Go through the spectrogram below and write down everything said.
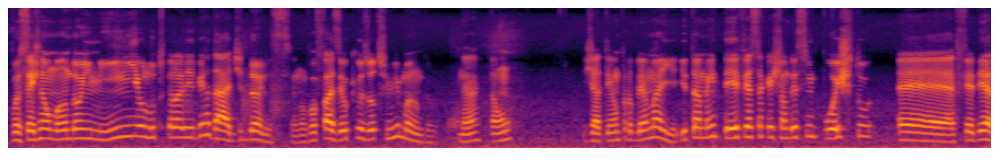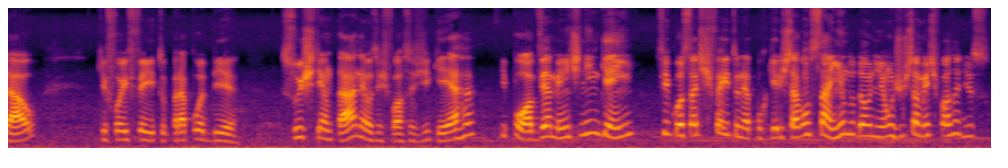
vocês não mandam em mim e eu luto pela liberdade, dane-se. Eu não vou fazer o que os outros me mandam, né? Então, já tem um problema aí. E também teve essa questão desse imposto é, federal que foi feito para poder sustentar né, os esforços de guerra e, pô, obviamente ninguém ficou satisfeito, né? Porque eles estavam saindo da União justamente por causa disso,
